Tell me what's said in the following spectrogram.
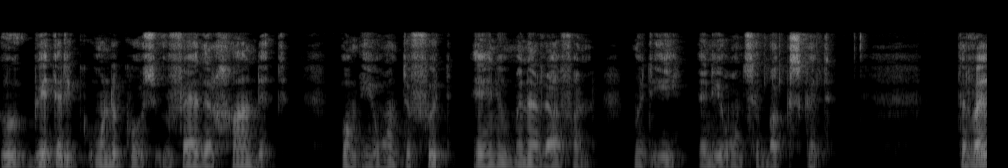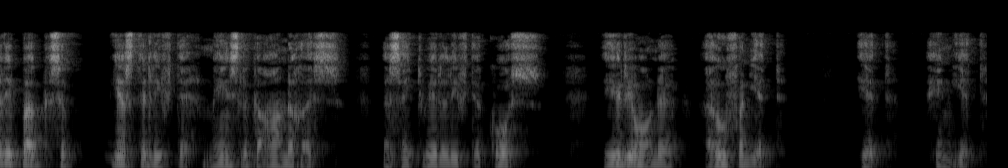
Hoe beter die hondekoos, hoe verder gaan dit om die hond te voed en hoe minder daarvan moet jy in die hondse bak skit. Terwyl die pak sy eerste liefde menslike aandig is, is sy tweede liefde kos. Hierdie honde hou van eet, eet en eet.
